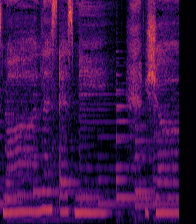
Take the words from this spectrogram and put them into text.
smallest as me. You show.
